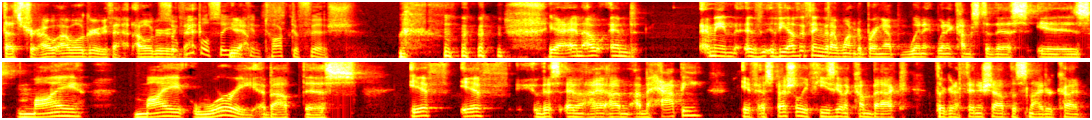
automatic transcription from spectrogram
That's true. I, I, will agree with that. I will agree so with that. So people say you yeah. can talk to fish. yeah, and I, and I mean, the other thing that I wanted to bring up when it when it comes to this is my my worry about this. If if this and I, I'm I'm happy if especially if he's going to come back, they're going to finish out the Snyder cut,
